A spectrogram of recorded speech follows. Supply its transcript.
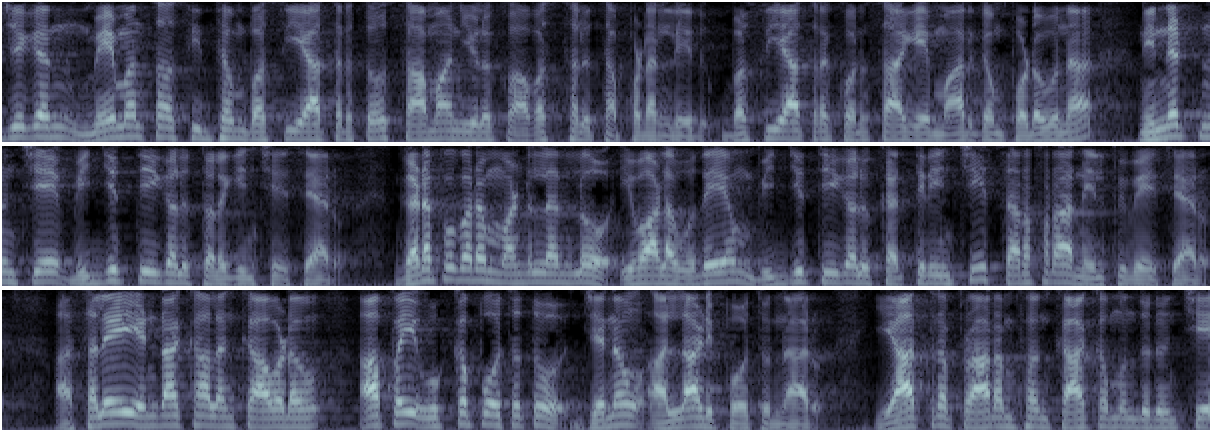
జగన్ మేమంతా సిద్ధం బస్సు యాత్రతో సామాన్యులకు అవస్థలు తప్పడం లేదు. బస్సు యాత్ర కొనసాగే మార్గం పొడవునా? నిన్నటి నుంచే విద్యుత్ తీగలు తొలగించేశారు. గడపవరం మండలంలో ఇవాళ ఉదయం విద్యుత్ తీగలు కత్తిరించి సరఫరా నిలిపివేశారు. అసలే ఎండాకాలం కావడం ఆపై ఉక్కపోతతో జనం అల్లాడిపోతున్నారు. యాత్ర ప్రారంభం కాకముందు నుంచే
